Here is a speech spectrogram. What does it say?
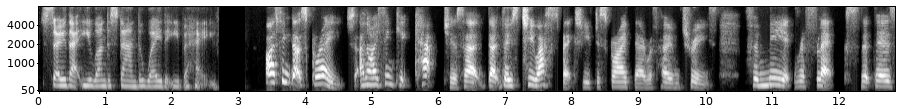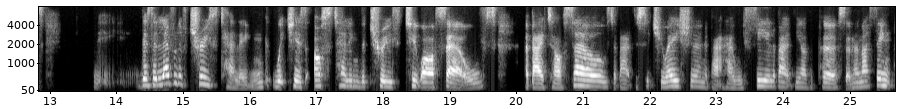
so that you understand the way that you behave I think that's great. And I think it captures that, that those two aspects you've described there of home truth. For me, it reflects that there's there's a level of truth telling, which is us telling the truth to ourselves about ourselves, about the situation, about how we feel about the other person. And I think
